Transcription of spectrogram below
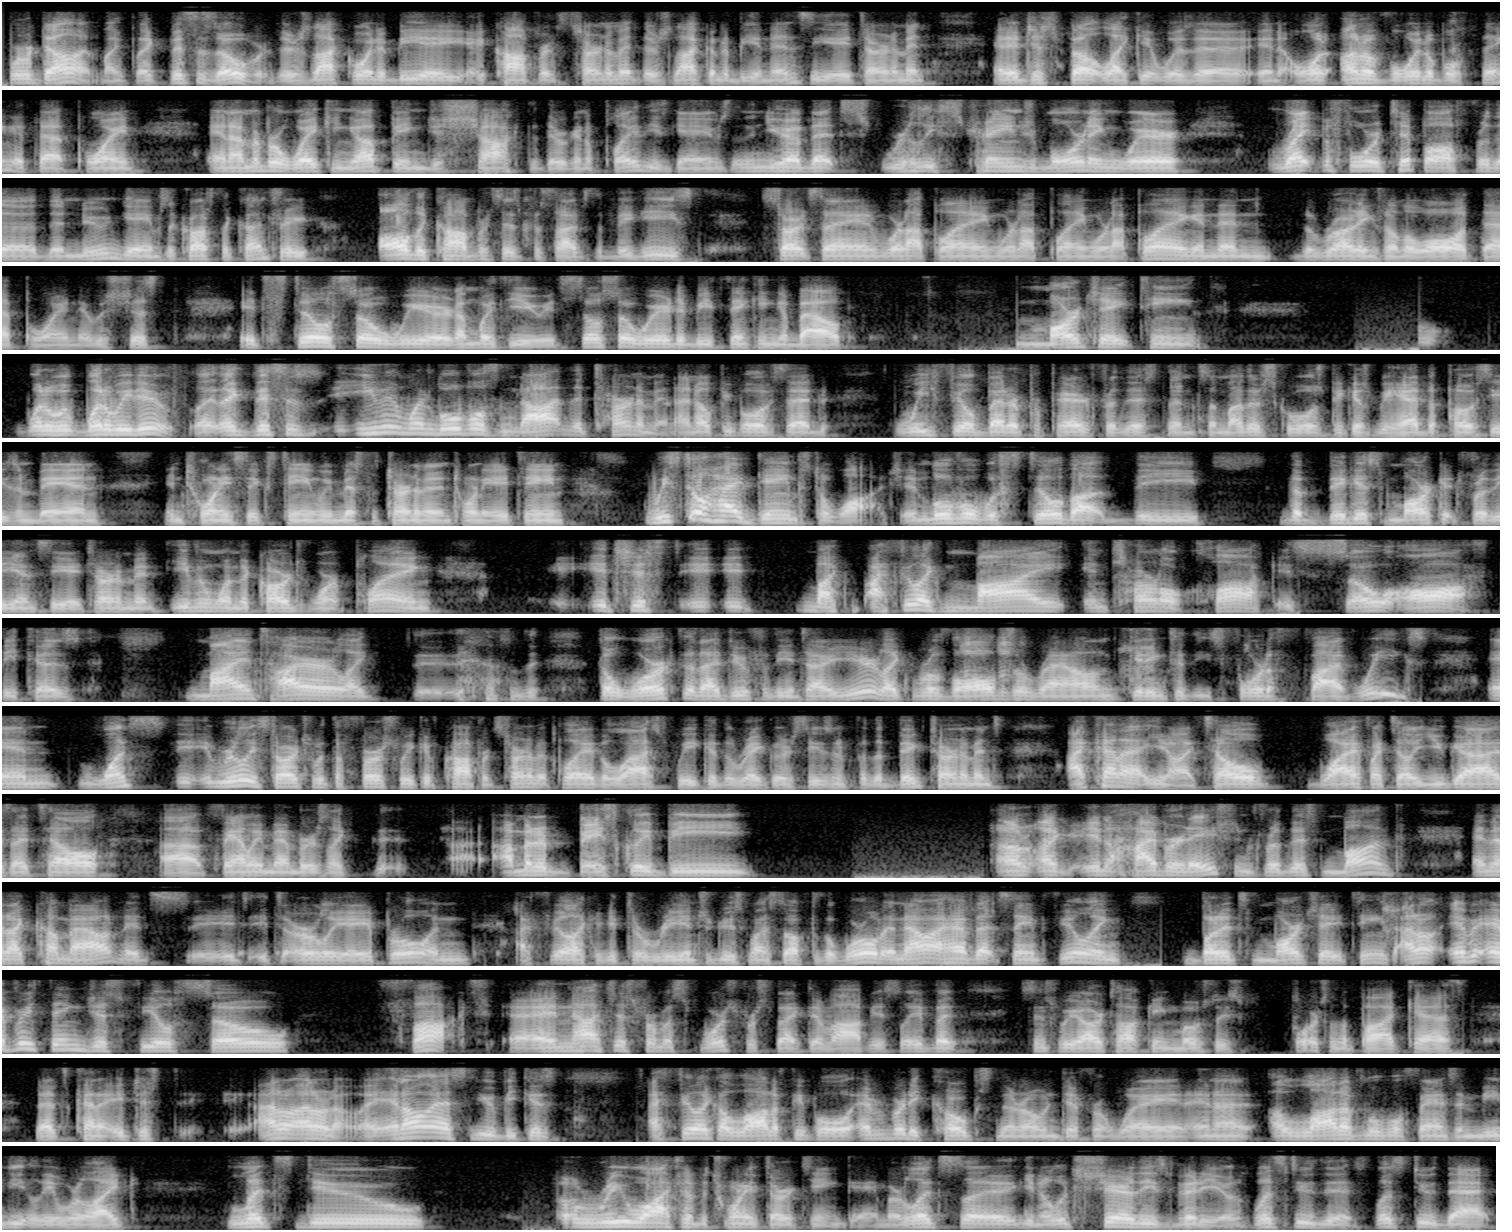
we're done. Like like this is over. There's not going to be a, a conference tournament. There's not going to be an NCAA tournament, and it just felt like it was a an unavoidable thing at that point. And I remember waking up being just shocked that they were going to play these games. And then you have that really strange morning where right before tip off for the the noon games across the country, all the conferences besides the Big East start saying we're not playing, we're not playing, we're not playing, and then the writing's on the wall at that point. It was just it's still so weird. I'm with you. It's still so weird to be thinking about March 18th. What do we, what do we do? Like, like this is even when Louisville's not in the tournament. I know people have said we feel better prepared for this than some other schools because we had the postseason ban in 2016. We missed the tournament in 2018. We still had games to watch, and Louisville was still the the the biggest market for the NCAA tournament, even when the cards weren't playing. It's just it, it like I feel like my internal clock is so off because my entire like the work that I do for the entire year like revolves around getting to these four to five weeks. And once it really starts with the first week of conference tournament play, the last week of the regular season for the big tournaments, I kind of, you know, I tell wife, I tell you guys, I tell uh, family members, like I'm gonna basically be like in hibernation for this month and then I come out and it's, it's it's early April and I feel like I get to reintroduce myself to the world and now I have that same feeling but it's March 18th I don't everything just feels so fucked and not just from a sports perspective obviously but since we are talking mostly sports on the podcast that's kind of it just I don't I don't know. And I'll ask you because I feel like a lot of people everybody copes in their own different way and, and I, a lot of Louisville fans immediately were like let's do a rewatch of the 2013 game, or let's uh, you know let's share these videos, let's do this, let's do that.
